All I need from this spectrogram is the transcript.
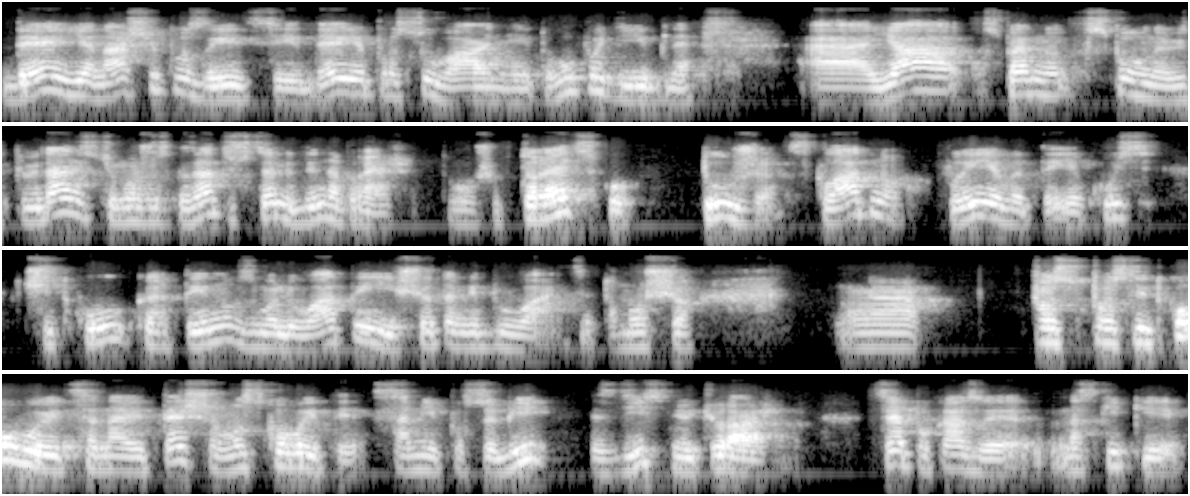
де є наші позиції, де є просування і тому подібне. Е, я з певною з повною відповідальністю можу сказати, що це людина бреше, тому що в Турецьку дуже складно виявити якусь чітку картину, змалювати її, що там відбувається, тому що е, прослідковується навіть те, що московити самі по собі здійснюють ураження. Це показує наскільки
